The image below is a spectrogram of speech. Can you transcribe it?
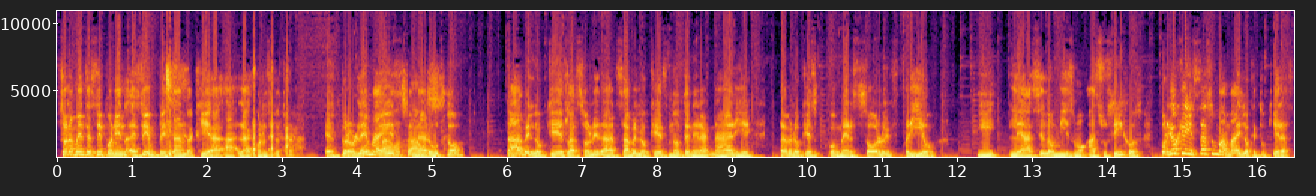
solamente estoy poniendo, estoy empezando aquí a, la, con El problema es Naruto sabe lo que es la soledad, sabe lo que es no tener a nadie, sabe lo que es comer solo y frío y le hace lo mismo a sus hijos. Porque, ok, está su mamá y lo que tú quieras,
